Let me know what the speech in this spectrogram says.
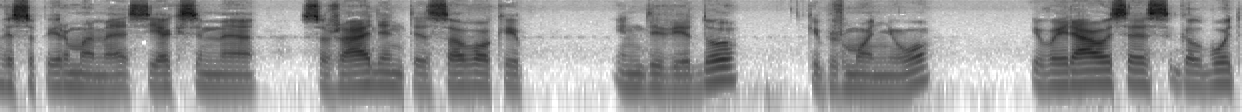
visų pirma mes sieksime sužadinti savo kaip individų, kaip žmonių įvairiausias galbūt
